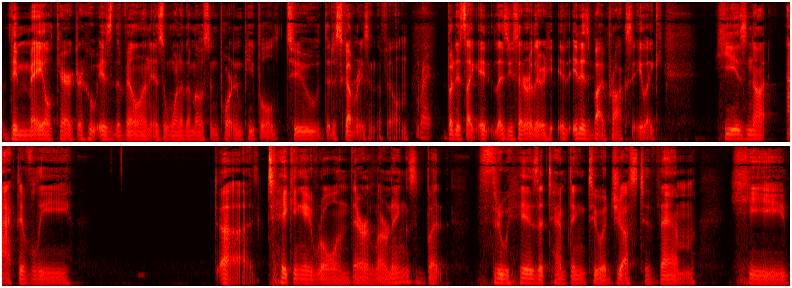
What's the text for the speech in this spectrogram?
the male character who is the villain is one of the most important people to the discoveries in the film. Right. But it's like, it, as you said earlier, it, it is by proxy. Like he is not actively uh, taking a role in their learnings, but through his attempting to adjust to them, he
